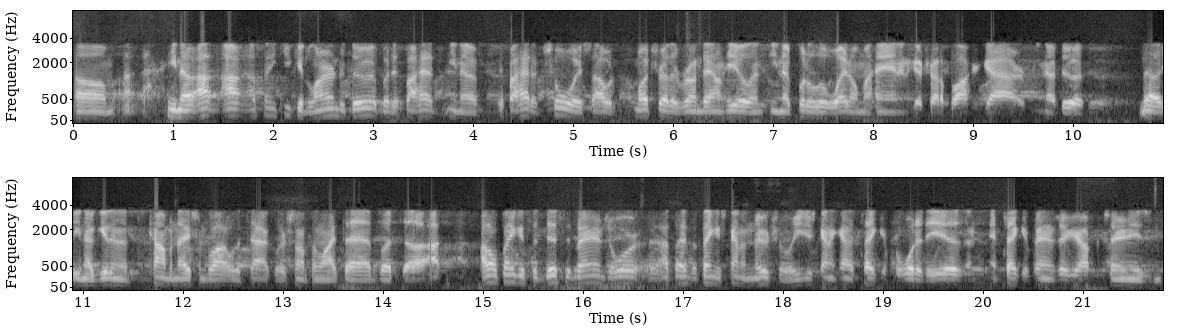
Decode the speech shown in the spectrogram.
um, I, you know, I, I, I think you could learn to do it. But if I had, you know, if I had a choice, I would much rather run downhill and you know put a little weight on my hand and go try to block a guy or you know do a, uh, you know, get in a combination block with a tackle or something like that. But uh, I, I don't think it's a disadvantage, or I, th- I think it's kind of neutral. You just kind of kind of take it for what it is and, and take advantage of your opportunities and,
